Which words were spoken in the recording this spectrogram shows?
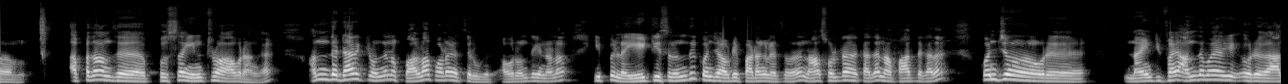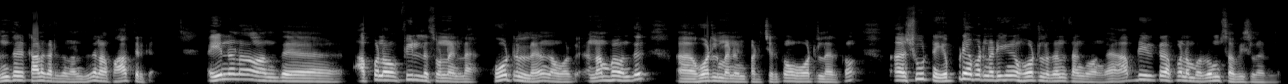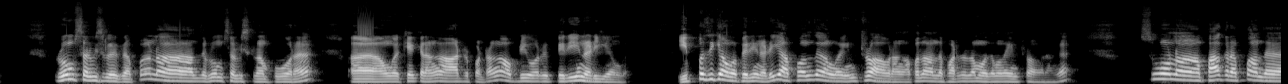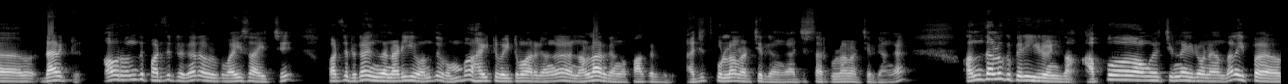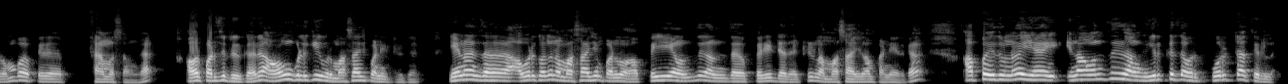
அப்போ தான் அந்த புதுசாக இன்ட்ரோ ஆகுறாங்க. அந்த டேரக்டர் வந்து நான் பல படம் எடுத்துருக்காரு. அவர் வந்து என்னென்னா இப்போ இல்லை எயிட்டிஸ்லேருந்து கொஞ்சம் அப்படியே படங்கள் எடுத்து நான் சொல்கிற கதை நான் பார்த்த கதை கொஞ்சம் ஒரு 95 ஃபைவ் அந்த மாதிரி ஒரு அந்த காலகட்டத்தில் நடந்தது நான் பார்த்துருக்கேன். என்னென்னா அந்த அப்போ நான் ஃபீல்டில் சொன்னேன்ல ஹோட்டலில் நான் ஒர்க் நம்ம வந்து ஹோட்டல் மேனேஜ்மெண்ட் படிச்சிருக்கோம் ஹோட்டலில் இருக்கோம். ஷூட் எப்படியாப்பட்ட நடிகை ஹோட்டலில் தானே தங்குவாங்க. அப்படி இருக்கிறப்ப நம்ம ரூம் சர்வீஸில் இருந்தோம். ரூம் சர்வீஸில் இருக்கிறப்ப நான் அந்த ரூம் சர்வீஸ்க்கு நான் போகிறேன் அவங்க கேட்குறாங்க ஆர்டர் பண்ணுறாங்க அப்படி ஒரு பெரிய நடிகை அவங்க. இப்போதைக்கு அவங்க பெரிய நடிகை. அப்போ வந்து அவங்க இன்ட்ரோ ஆகுறாங்க. அப்போ தான் அந்த படத்தை தான் முத முதல்ல இன்ட்ரோ ஆகுறாங்க. ஸோ நான் பார்க்குறப்ப அந்த டைரக்டர் அவர் வந்து படுத்துட்டு இருக்காரு. அவருக்கு வயசாகிடுச்சு படுத்துட்டு இருக்காரு. இந்த நடிகை வந்து ரொம்ப ஹைட்டு வெயிட்டுமாக இருக்காங்க. நல்லா இருக்காங்க பார்க்குறதுக்கு அஜித்குள்ளலாம் நடிச்சிருக்காங்க. அஜித் சார்க்குள்ளலாம் நடிச்சிருக்காங்க. அந்த அளவுக்கு பெரிய ஹீரோயின் தான். அப்போது அவங்க சின்ன ஹீரோயினாக இருந்தாலும் இப்போ ரொம்ப பெரிய ஃபேமஸ் அவங்க. அவர் படுத்துட்டு இருக்காரு. அவங்களுக்கு இவர் மசாஜ் பண்ணிகிட்டு இருக்காரு. ஏன்னா இந்த அவருக்கு வந்து நான் மசாஜும் பண்ணுவேன். அப்பயே வந்து அந்த பெரிய டைரக்டர் நான் மசாஜ்லாம் பண்ணியிருக்கேன். அப்போ இது ஒன்று நான் வந்து அங்கே இருக்கிறது அவருக்கு பொருட்டாக தெரியல.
